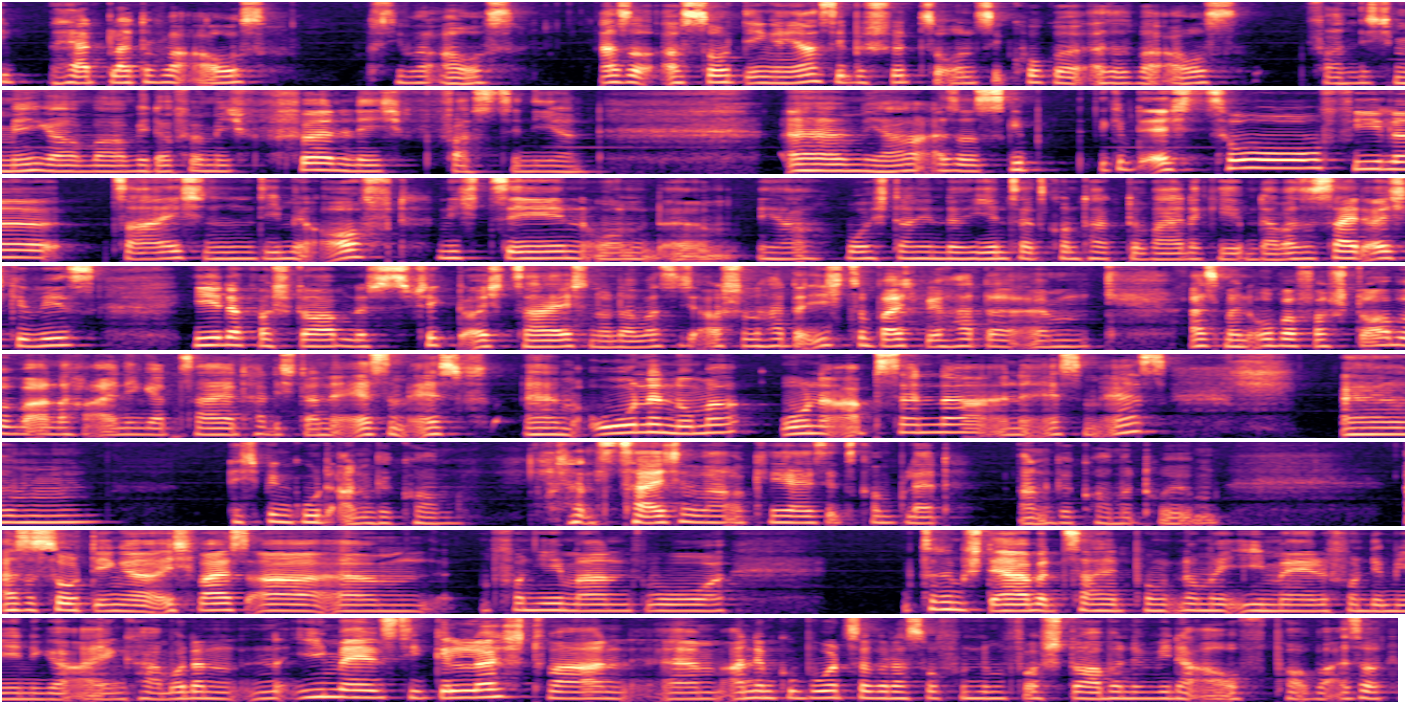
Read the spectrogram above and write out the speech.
die Herdplatte war aus. Sie war aus. Also aus so Dinge, ja, sie beschütze und sie gucke, also es war aus, fand ich mega, war wieder für mich völlig faszinierend. Ähm, ja, also es gibt, es gibt echt so viele Zeichen, die mir oft nicht sehen und ähm, ja, wo ich dann in der Jenseitskontakte weitergeben darf. Also seid euch gewiss, jeder Verstorbene schickt euch Zeichen oder was ich auch schon hatte. Ich zum Beispiel hatte, ähm, als mein Opa verstorben war, nach einiger Zeit hatte ich dann eine SMS ähm, ohne Nummer, ohne Absender, eine SMS. Ähm, ich bin gut angekommen. Und das Zeichen war, okay, er ist jetzt komplett angekommen drüben. Also so Dinge. Ich weiß äh, ähm, von jemand, wo zu dem Sterbezeitpunkt nochmal E-Mail von demjenigen einkam oder E-Mails, die gelöscht waren ähm, an dem Geburtstag oder so von dem Verstorbenen wieder aufpoppen. Also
